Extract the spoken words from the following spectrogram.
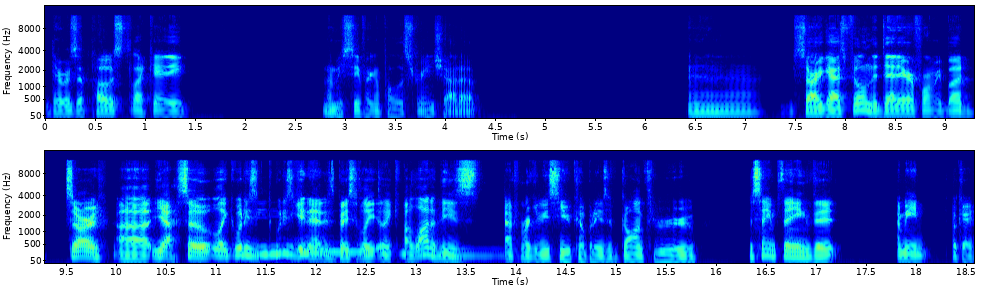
there was a post like a let me see if I can pull the screenshot up. Uh, sorry guys, fill in the dead air for me, bud. Sorry. Uh, yeah. So like, what he's what he's getting at is basically like a lot of these aftermarket ECU companies have gone through the same thing that, I mean, okay,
